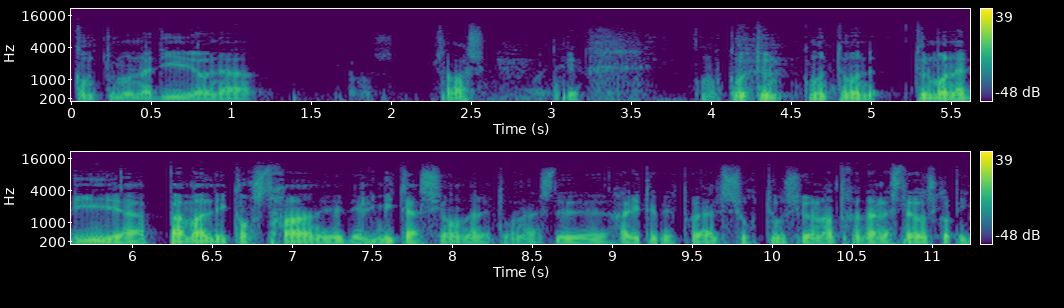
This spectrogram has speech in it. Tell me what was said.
comme tout le monde a dit, on a. Ça marche? Comme, tout, le monde, a dit, il y a pas mal de contraintes et des limitations dans le tournage de réalité virtuelle, surtout si on entre dans la stéréoscopie.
